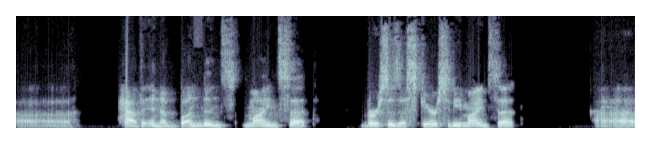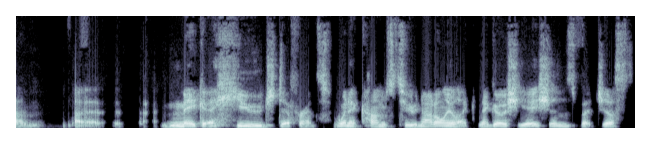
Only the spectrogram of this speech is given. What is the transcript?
uh, have an abundance mindset versus a scarcity mindset um, uh, make a huge difference when it comes to not only like negotiations, but just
